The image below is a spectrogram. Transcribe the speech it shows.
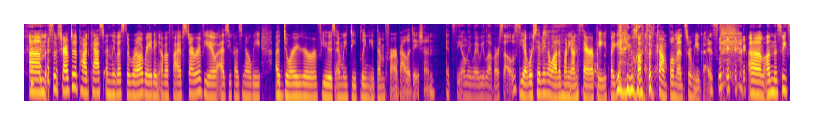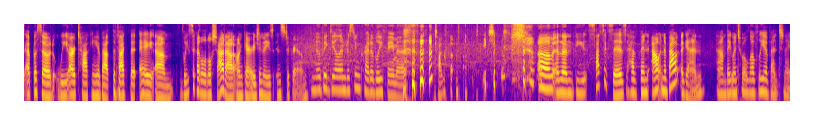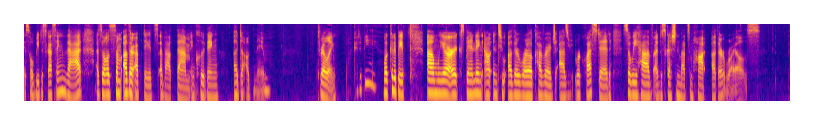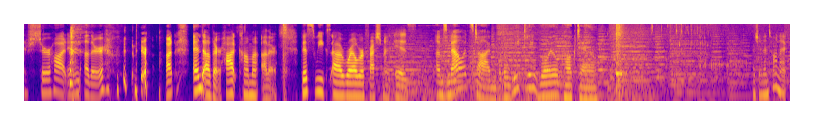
Um, subscribe to the podcast and leave us the royal rating of a five star review. As you guys know, we adore your reviews, and we deeply need them for our validation. It's the only way we love ourselves. Yeah, we're saving a lot of money on therapy by getting lots of compliments from you guys. Um, on this week's episode, we are talking about the fact that a um, Lisa got a little shout out on Gary Janetti's Instagram. No big deal. I'm just incredibly famous. Talk about validation. um, and then the Sussexes have been out and about again. Um, they went to a lovely event tonight, so we'll be discussing that as well as some other updates about them, including a dog name. Thrilling. What could it be? What could it be? Um, we are expanding out into other royal coverage as requested. So we have a discussion about some hot other royals. They're sure hot and other. They're hot and other, hot, comma, other. This week's uh, royal refreshment is And now it's time for the weekly royal cocktail. a gin and tonic.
